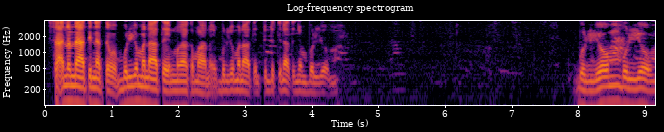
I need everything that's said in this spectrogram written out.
sa ano natin na to. Volume natin mga kamanoy. Volume natin. Pindutin natin yung volume. Volume, volume.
